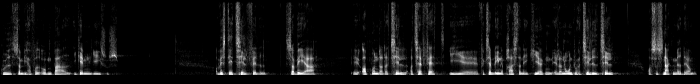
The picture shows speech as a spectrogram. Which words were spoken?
Gud, som vi har fået åbenbaret igennem Jesus. Og hvis det er tilfældet, så vil jeg øh, opmuntre dig til at tage fat i øh, for eksempel en af præsterne i kirken, eller nogen, du har tillid til, og så snakke med det om.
